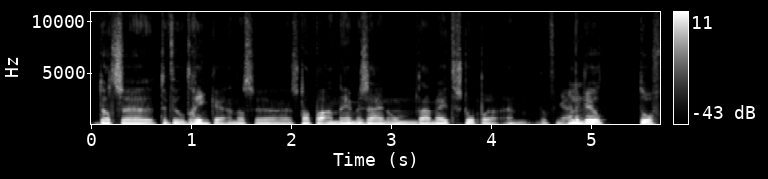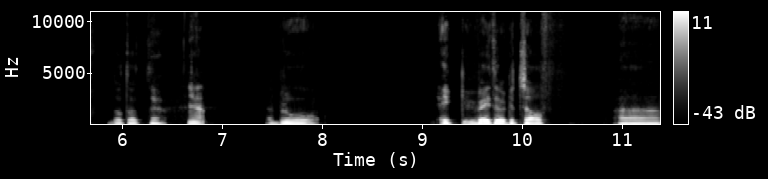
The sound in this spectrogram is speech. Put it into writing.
dat ze te veel drinken en dat ze stappen aannemen zijn om daarmee te stoppen. En dat vind ik eigenlijk mm. heel tof. Dat dat. Ja. ja. Ik bedoel, ik weet dat ik het zelf. Uh,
